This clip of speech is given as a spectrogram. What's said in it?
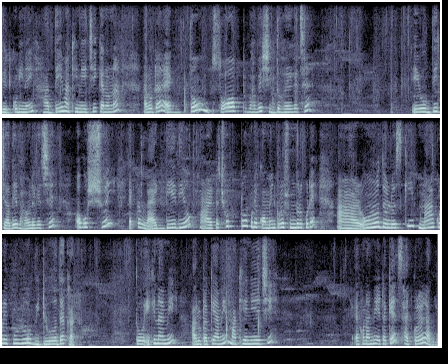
গ্রেট করি নাই। হাত দিয়ে মাখিয়ে নিয়েছি, কেননা আলুটা একদম সফটভাবে সিদ্ধ হয়ে গেছে। এই অবধি যাদের ভালো লেগেছে, অবশ্যই একটা লাইক দিয়ে দিও আর একটা ছোট্ট করে কমেন্ট করো সুন্দর করে। আর অনুরোধ রইল স্কিপ না করে পুরো ভিডিও দেখার। তো এখানে আমি আলুটাকে আমি মাখিয়ে নিয়েছি। এখন আমি এটাকে সাইড করে রাখব।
